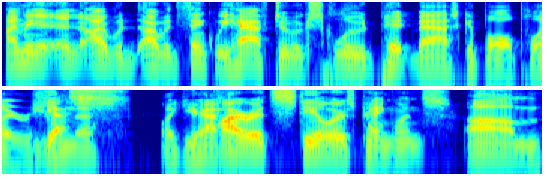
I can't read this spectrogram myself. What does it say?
I mean, and I would I would think we have to exclude Pitt basketball players Yes. from this. Like you have Pirates, Steelers, Penguins. Um.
